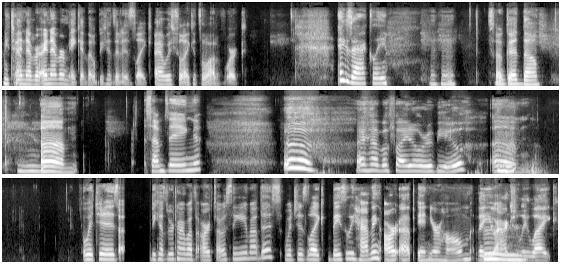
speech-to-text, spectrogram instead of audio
Me too. I never I never make it though because it is like I always feel like it's a lot of work. Exactly. hmm So good though. Yeah. Um, something. oh, I have a final review. Mhm. Um, which is because we were talking about the arts. I was thinking about this, which is like basically having art up in your home that you Mm. actually like.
